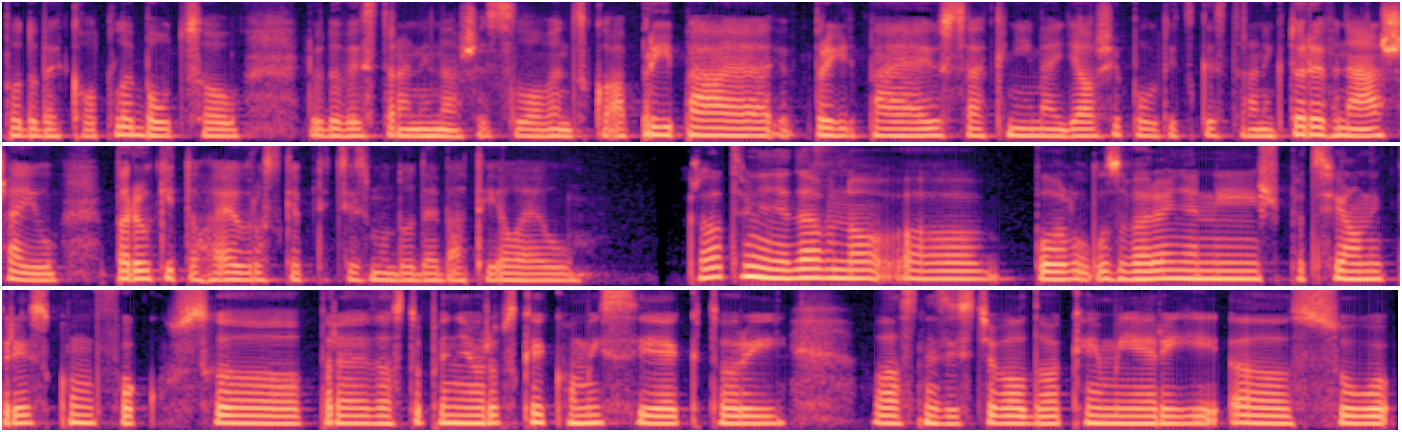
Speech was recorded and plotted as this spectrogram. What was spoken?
podobe Kotlebovcov, ľudovej strany naše Slovensko a pripájajú, pripájajú sa k ním aj ďalšie politické strany, ktoré vnášajú prvky toho euroskepticizmu do debaty o EÚ. Relatívne nedávno uh, bol zverejnený špeciálny prieskum Focus uh, pre zastúpenie Európskej komisie, ktorý vlastne zisťoval, do akej miery uh, sú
